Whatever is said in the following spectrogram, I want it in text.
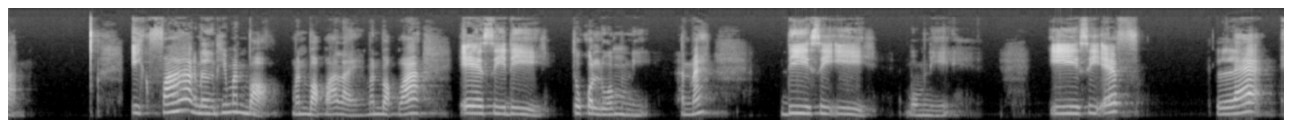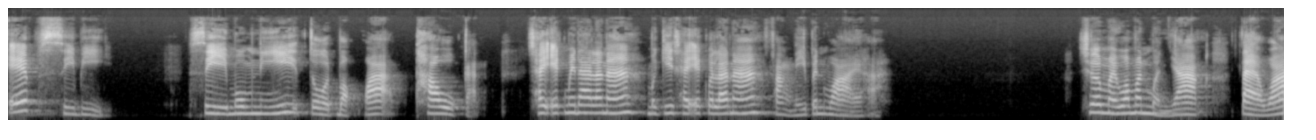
กัน อีกฟากหนึ่งที่มันบอกมันบอกว่าอะไร มันบอกว่า ACD ทุกคนรู้ว่ามุมนี้เห็นไหม DCE มุมนี้ ECF และ FCB สี่มุมนี้โจทย์บอกว่าเท่ากัน ใช้ x ไม่ได้แล้วนะ เมื่อกี้ใช้ x ไปแล้วนะ ฝั่งนี้เป็น y ค่ะ เชื่อไหมว่ามันเหมือนยาก แต่ว่า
